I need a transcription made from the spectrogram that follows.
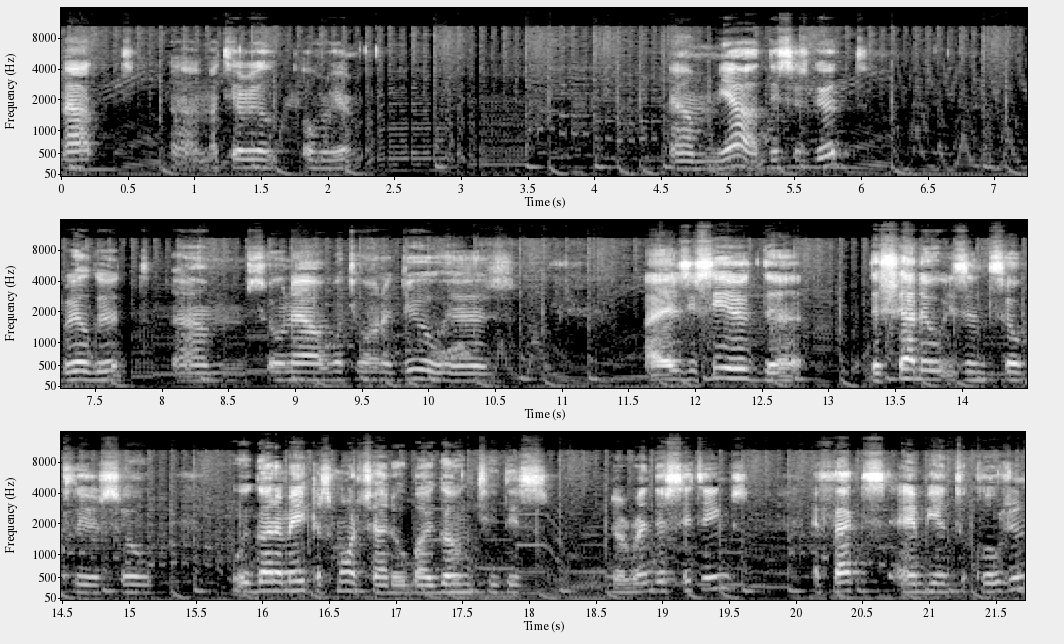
matte uh, material over here. Um, yeah, this is good. Real good. Um, so now what you want to do is, as you see here, the the shadow isn't so clear. So we're gonna make a smart shadow by going to this the render settings effects ambient occlusion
